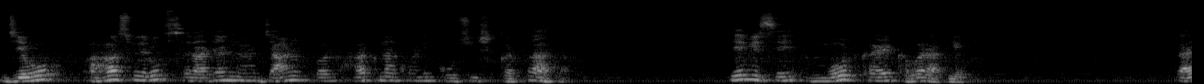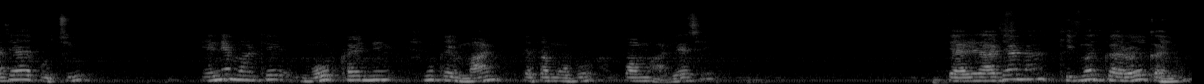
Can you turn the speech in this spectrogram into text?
જેઓ અહાસ્વેરોસ રાજાના જાણ પર હાથ નાખવાની કોશિશ કરતા હતા, તે વિશે મોર્દખાએ ખબર આપી હતી. રાજાએ પૂછ્યું, એને માટે મોર્દખાઈને શું કંઈ માન તથા મોભો આપવામાં આવ્યા છે. ત્યારે રાજાના ખિદમતગારોએ કહ્યું,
